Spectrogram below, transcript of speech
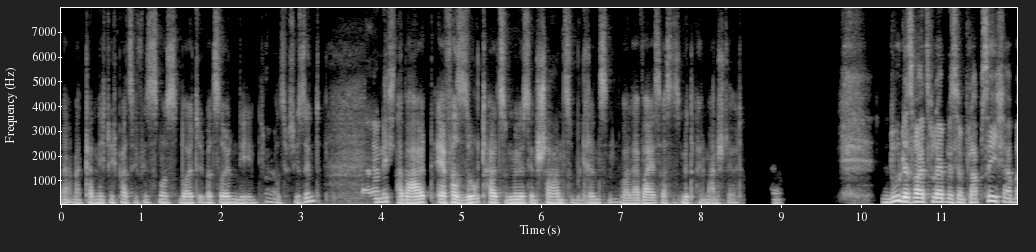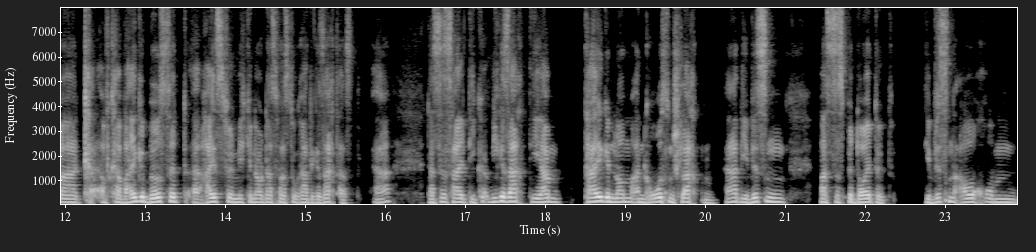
Ja, man kann nicht durch Pazifismus Leute überzeugen, die nicht pazifistisch sind. Leider nicht, Aber ne? halt er versucht halt zumindest den Schaden zu begrenzen, weil er weiß, was es mit einem anstellt. Ja. Du, das war jetzt vielleicht 'n bisschen flapsig, aber auf Krawall gebürstet, äh, heißt für mich genau das, was du grade gesagt hast, ja? Das ist halt die wie gesagt, die haben teilgenommen an großen Schlachten, ja? Die wissen, was das bedeutet. Die wissen auch um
